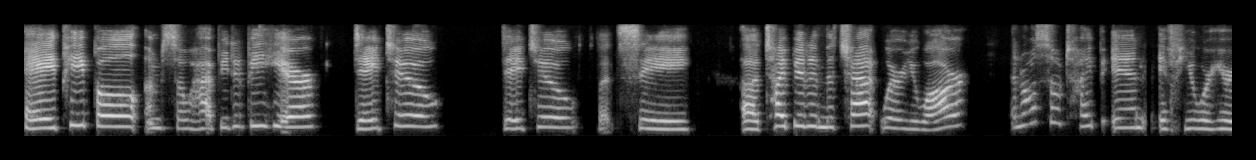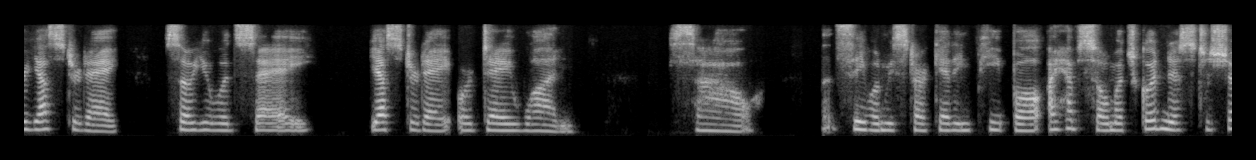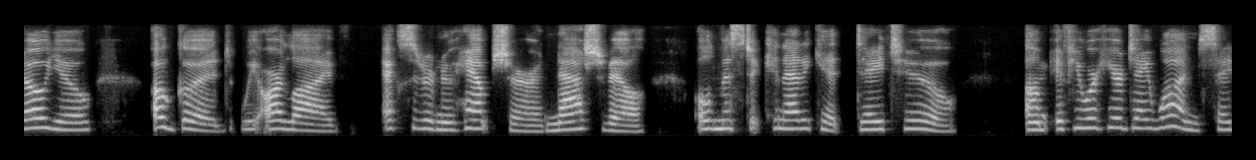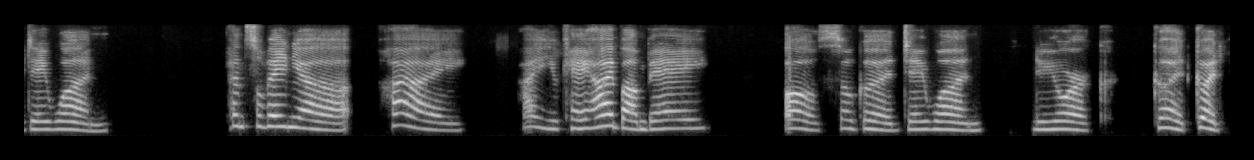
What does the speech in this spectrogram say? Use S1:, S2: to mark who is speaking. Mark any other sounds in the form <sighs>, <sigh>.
S1: Hey, people, I'm so happy to be here. Day two, day two. Let's see. Uh, type it in the chat where you are, and also type in if you were here yesterday. So you would say yesterday or day one. So let's see when we start getting people. I have so much goodness to show you. Oh, good. We are live. Exeter, New Hampshire, Nashville, Old Mystic, Connecticut, day two. Um, if you were here day one, say day one. Pennsylvania, hi. Hi, UK. Hi, Bombay. Oh, so good. Day one. New York. Good, good.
